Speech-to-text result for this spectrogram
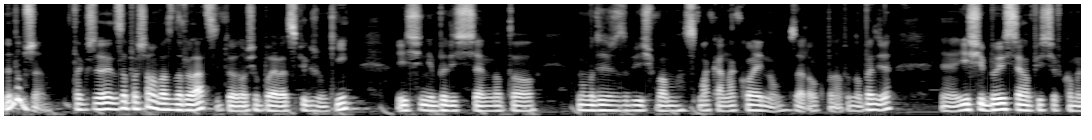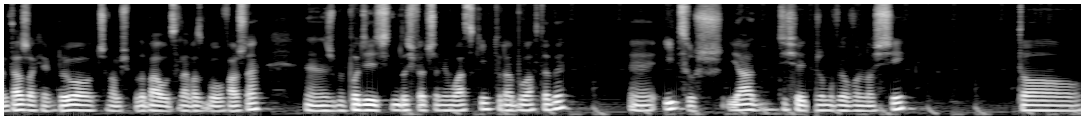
No dobrze, także zapraszamy Was do relacji, które będą się pojawiać z pielgrzymki. Jeśli nie byliście, no to Mam nadzieję, że zrobiliśmy Wam smaka na kolejną za rok, bo na pewno będzie. E, jeśli byliście, napiszcie w komentarzach, jak było, czy Wam się podobało, co dla Was było ważne, e, żeby podzielić się tym doświadczeniem łaski, która była wtedy. E, I cóż, ja dzisiaj dużo mówię o wolności. To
